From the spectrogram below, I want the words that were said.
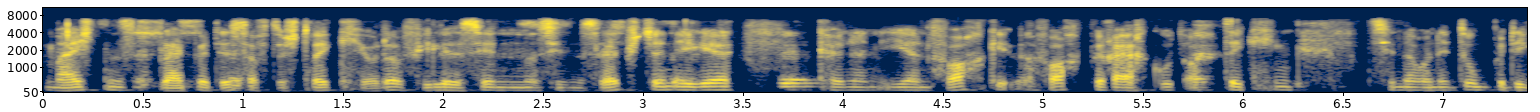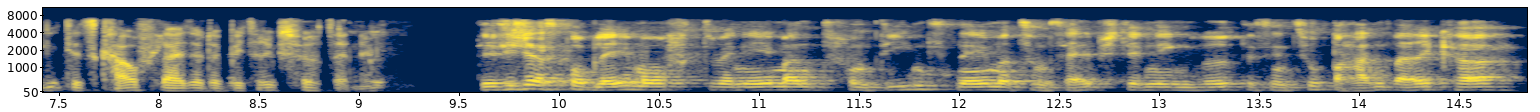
meistens bleibt ja das auf der Strecke, oder? Viele sind, sind Selbstständige, können ihren Fach, Fachbereich gut abdecken, sind aber nicht unbedingt jetzt Kaufleiter oder Betriebswirte. Ne? Das ist das Problem oft, wenn jemand vom Dienstnehmer zum Selbstständigen wird, das sind super Handwerker,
